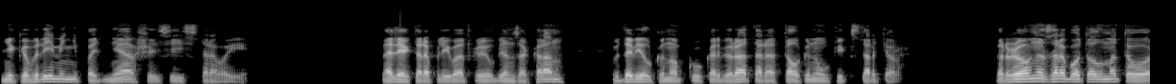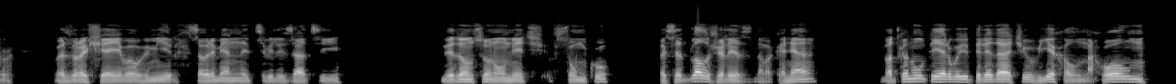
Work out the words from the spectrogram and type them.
не ко времени поднявшаяся из травы. Олег торопливо открыл бензокран, вдавил кнопку карбюратора, толкнул кикстартер. Ровно заработал мотор, возвращая его в мир современной цивилизации. Ведун сунул меч в сумку, оседлал железного коня, воткнул первую передачу, въехал на холм,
